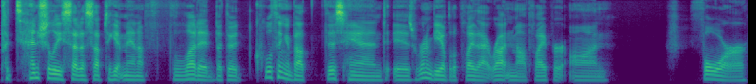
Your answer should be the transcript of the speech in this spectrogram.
potentially set us up to get mana flooded, but the cool thing about this hand is we're going to be able to play that Rottenmouth Viper on four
